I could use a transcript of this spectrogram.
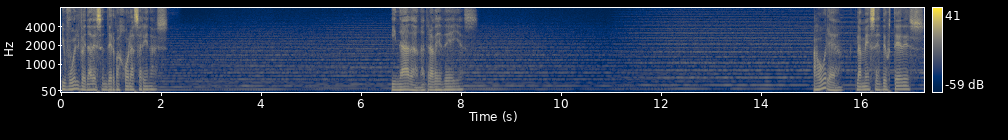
Y vuelven a descender bajo las arenas. Y nadan a través de ellas. Ahora la mesa es de ustedes.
